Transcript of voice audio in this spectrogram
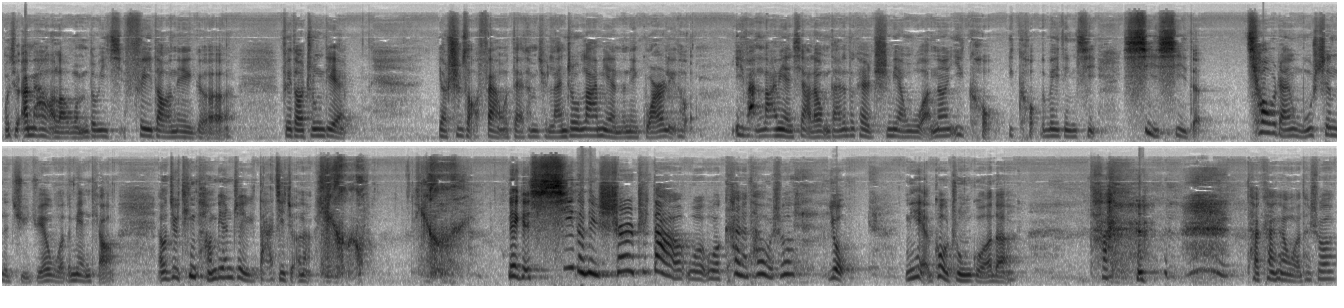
我就安排好了，我们都一起飞到那个飞到中甸，要吃早饭，我带他们去兰州拉面的那馆儿里头，一碗拉面下来，我们大家都开始吃面，我呢一口一口的微进去，细细的、悄然无声的咀嚼我的面条，然后就听旁边这个大记者呢，那个吸的那声儿之大，我我看着他，我说哟，你也够中国的，他他看看我，他说，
